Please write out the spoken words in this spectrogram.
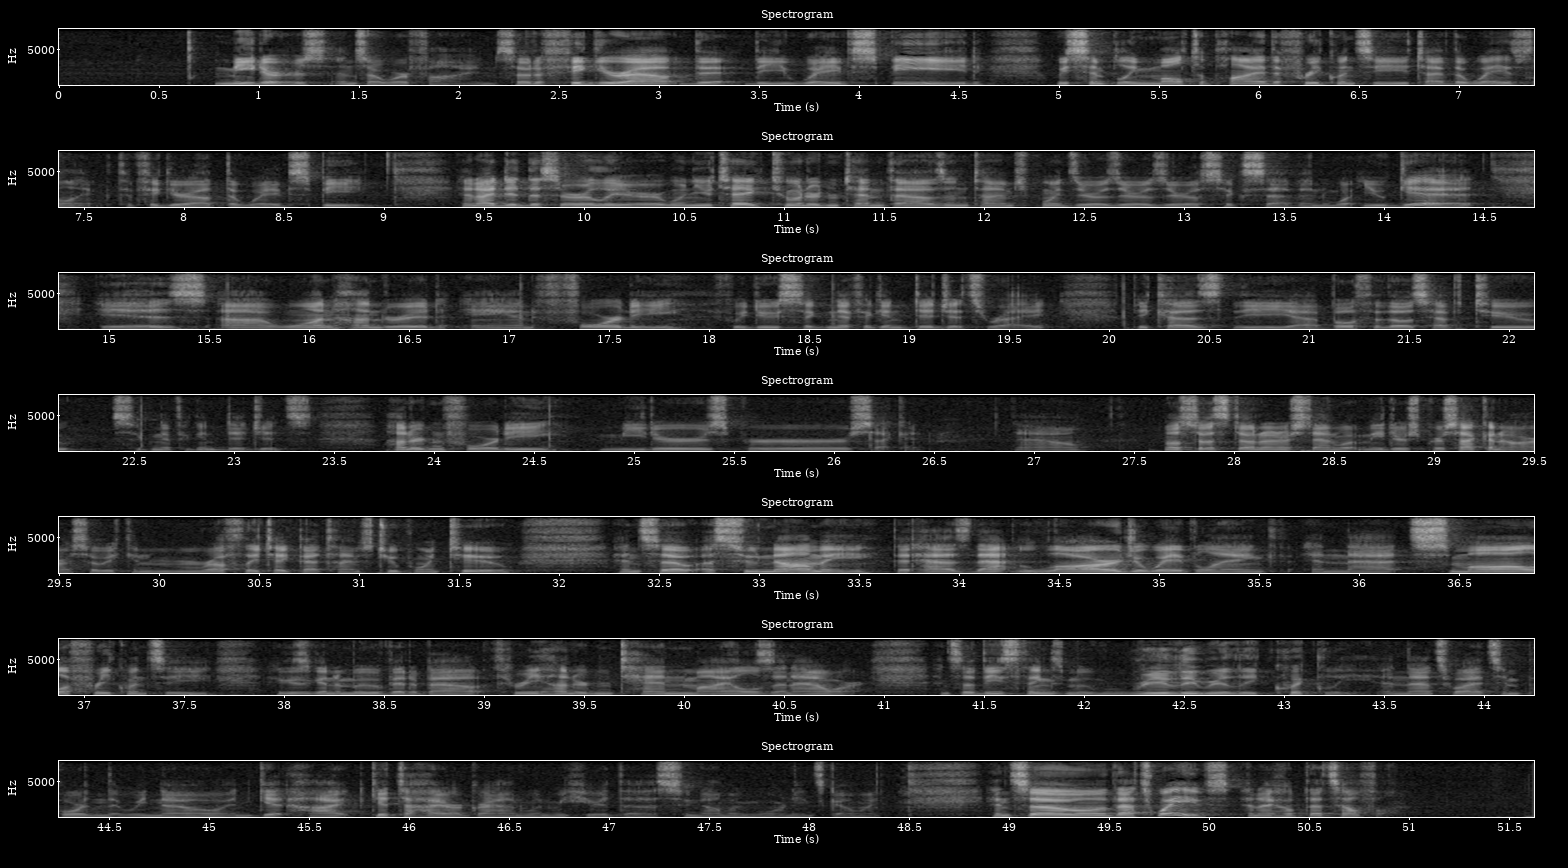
meters, and so we're fine. So to figure out the, the wave speed, we simply multiply the frequency times the wavelength to figure out the wave speed. And I did this earlier. When you take 210,000 times 0.00067, what you get is uh, 140, if we do significant digits right, because the uh, both of those have two significant digits, 140 meters per second. Now, most of us don't understand what meters per second are, so we can roughly take that times 2.2. And so a tsunami that has that large a wavelength and that small a frequency is going to move at about 310 miles an hour. And so these things move really, really quickly, and that's why it's important that we know and get high, get to higher ground when we hear the tsunami warnings going. And so that's waves, and I hope that's helpful.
